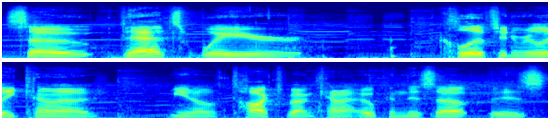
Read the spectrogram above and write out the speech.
So that's where Clifton really kind of you know talked about and kind of opened this up. Is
